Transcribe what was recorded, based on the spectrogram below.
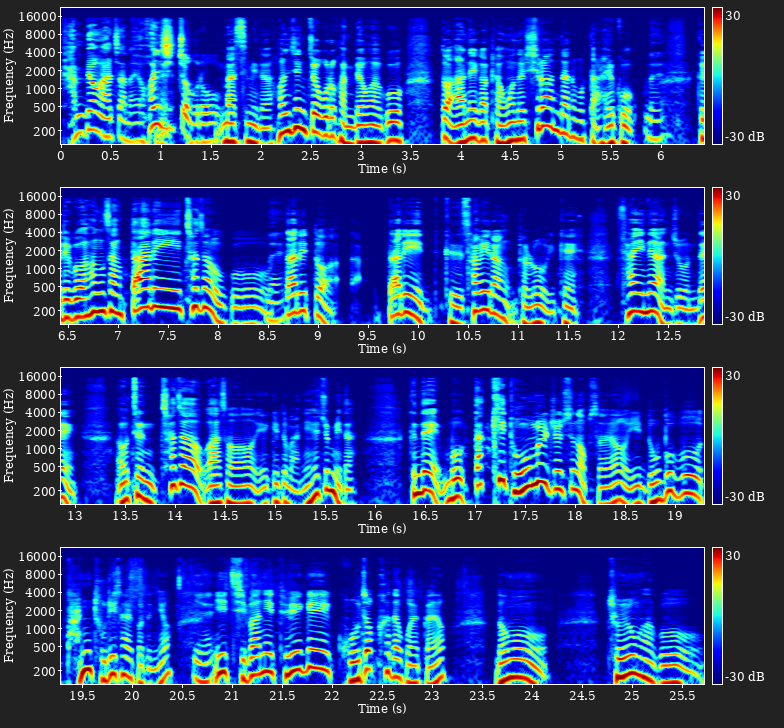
간병하잖아요. 헌신적으로. 네, 맞습니다. 헌신적으로 간병하고 또 아내가 병원을 싫어한다는 것도 알고. 네. 그리고 항상 딸이 찾아오고 네. 딸이 또 딸이 그 사위랑 별로 이렇게 사이는 안 좋은데 아무튼 찾아와서 얘기도 많이 해줍니다. 근데 뭐 딱히 도움을 줄 수는 없어요. 이 노부부 단 둘이 살거든요. 예. 이 집안이 되게 고적하다고 할까요? 너무 조용하고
